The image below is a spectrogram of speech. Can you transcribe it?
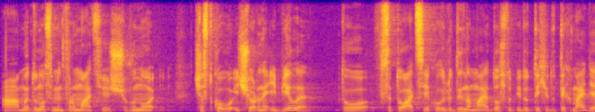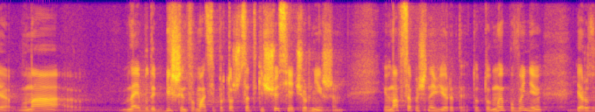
а ми доносимо інформацію, що воно частково і чорне, і біле, то в ситуації, коли людина має доступ і до тих, і до тих медіа, вона в неї буде більше інформації про те, що все-таки щось є чорнішим. І вона в це почне вірити. Тобто ми повинні. Я роз...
